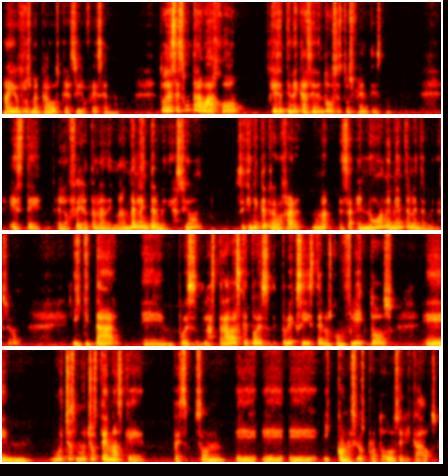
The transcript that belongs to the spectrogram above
hay otros mercados que así lo ofrecen. Entonces es un trabajo que se tiene que hacer en todos estos frentes, este, en la oferta, en la demanda, en la intermediación. Se tiene que trabajar enormemente en la intermediación y quitar eh, pues las trabas que todavía, existen, los conflictos, eh, muchos, muchos temas que pues son eh, y conocidos por todos, delicados,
